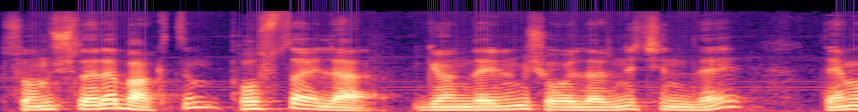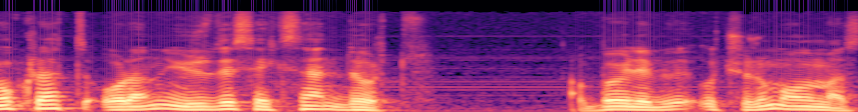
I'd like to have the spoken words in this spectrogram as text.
sonuçlara baktım. Postayla gönderilmiş oyların içinde demokrat oranı %84. Böyle bir uçurum olmaz.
